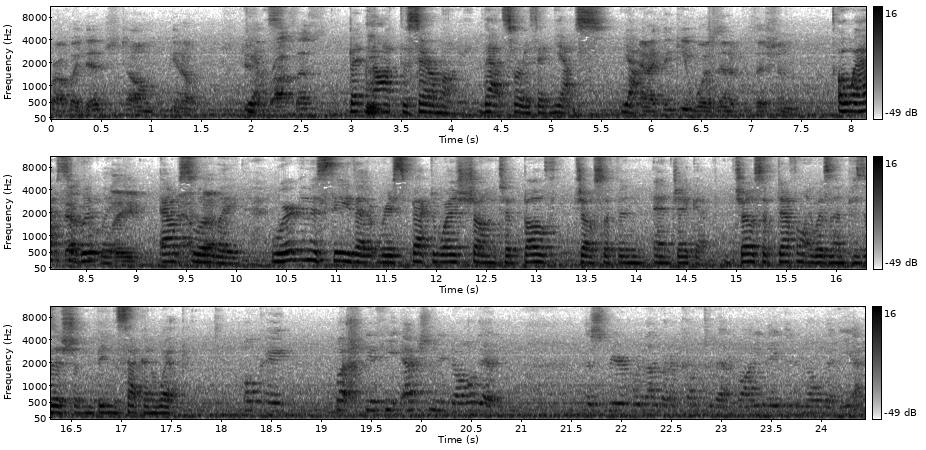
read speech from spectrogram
probably did tell them, you know, do the process. but not the ceremony, that sort of thing. Yes, yeah. And I think he was in a position, Oh, absolutely, absolutely. We're going to see that respect was shown to both Joseph and, and Jacob. Joseph definitely was in a position, being second whip. Okay, but did he actually know that the spirit was not gonna come to that body? They didn't know that yet,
